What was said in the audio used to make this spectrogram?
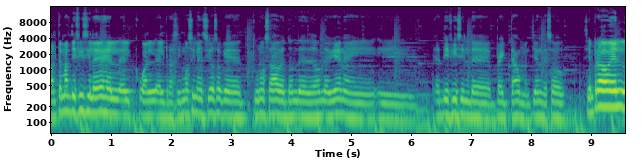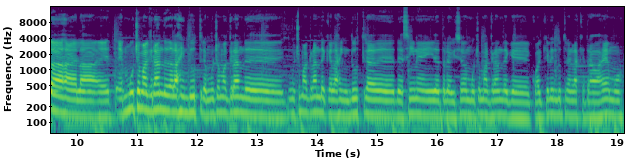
parte más difícil es el, el, el, racismo silencioso que tú no sabes dónde, de dónde viene y, es difícil de break down, ¿me entiendes? So, siempre va a haber la, es, mucho más grande de las industrias, mucho más grande, mucho más grande que las industrias de, cine y de televisión, mucho más grande que cualquier industria en la que trabajemos.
